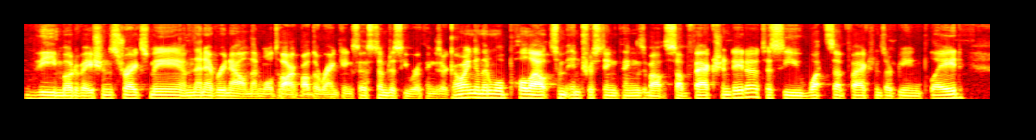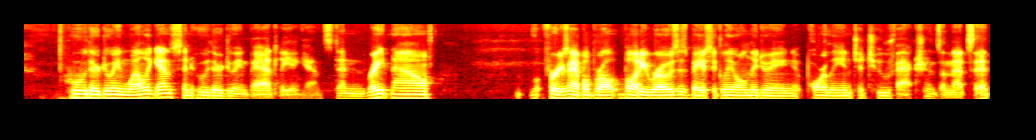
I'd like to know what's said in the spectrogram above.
the motivation strikes me. And then every now and then we'll talk about the ranking system to see where things are going. And then we'll pull out some interesting things about sub faction data to see what sub factions are being played, who they're doing well against, and who they're doing badly against. And right now, for example, Bloody Rose is basically only doing poorly into two factions, and that's it.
